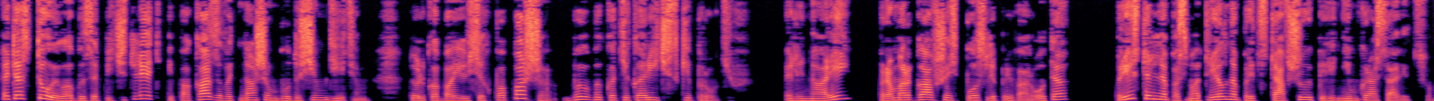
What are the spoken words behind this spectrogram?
Это стоило бы запечатлеть и показывать нашим будущим детям. Только, боюсь, их папаша был бы категорически против. Элинарий, проморгавшись после приворота, пристально посмотрел на представшую перед ним красавицу.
